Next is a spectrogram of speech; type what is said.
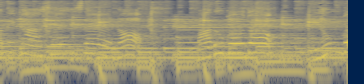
モニカ先生の丸ごと日本語。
